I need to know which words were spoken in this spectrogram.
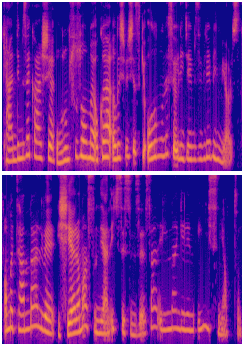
kendimize karşı olumsuz olmaya o kadar alışmışız ki olumlu ne söyleyeceğimizi bile bilmiyoruz. Ama tembel ve işe yaramazsın diyen iç sesinize sen elinden gelenin en iyisini yaptın.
